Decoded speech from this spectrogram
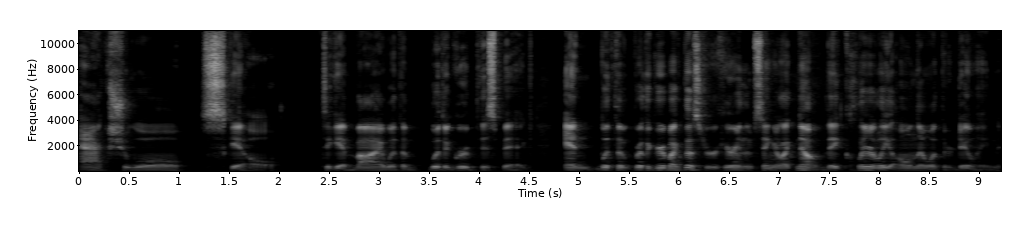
actual skill to get by with a with a group this big. And with a with a group like this, you're hearing them sing. You're like, no, they clearly all know what they're doing.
